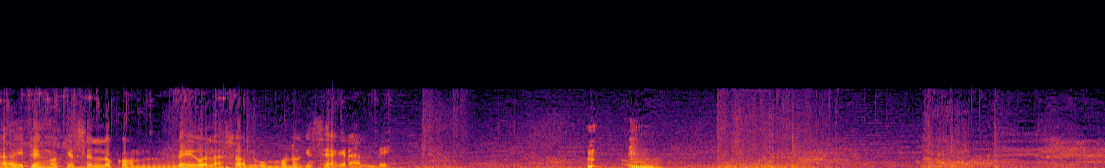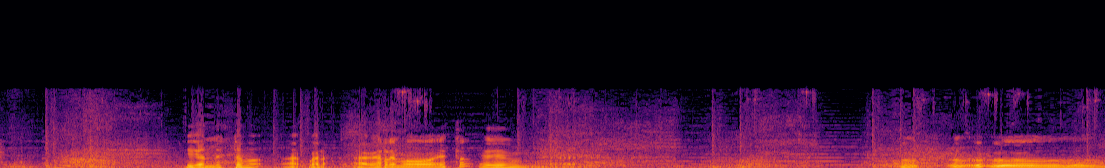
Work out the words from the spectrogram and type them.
Ahí tengo que hacerlo con Legolas o algún mono que sea grande. ¿Y dónde estamos? Ah, bueno, agarremos esto. eh, uh, uh, uh.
